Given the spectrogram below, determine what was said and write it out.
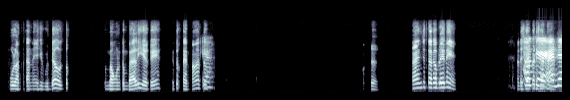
pulang ke tanah Yehuda untuk membangun kembali ya kayak itu keren banget tuh. Ya. Oke. Lanjut Kakak Brene. Ada siapa Oke, di sana? ada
